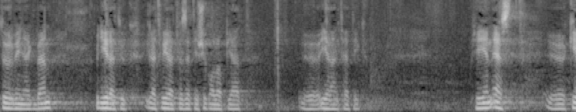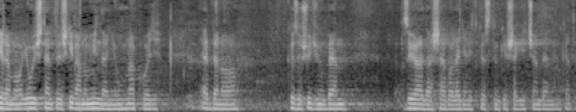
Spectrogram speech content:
törvényekben, hogy életük, illetve életvezetésük alapját jelenthetik. Úgyhogy én ezt kérem a Jóistentől, és kívánom mindannyiunknak, hogy ebben a közös ügyünkben az ő áldásával legyen itt köztünk, és segítsen bennünket.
